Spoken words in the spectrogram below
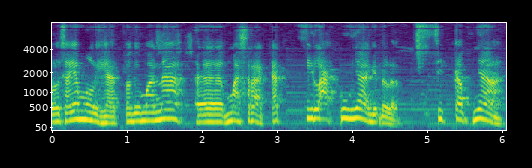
kalau saya melihat bagaimana eh, masyarakat silakunya gitu loh sikapnya.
